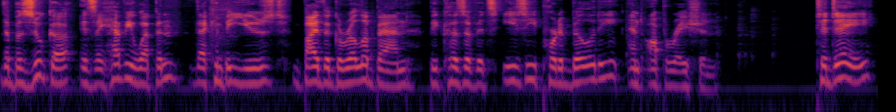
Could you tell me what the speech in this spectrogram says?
The bazooka is a heavy weapon that can be used by the guerrilla band because of its easy portability and operation. Today,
